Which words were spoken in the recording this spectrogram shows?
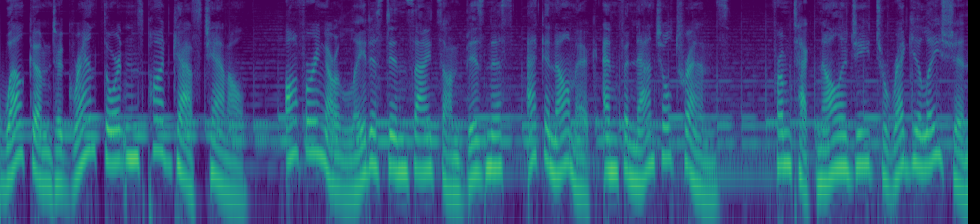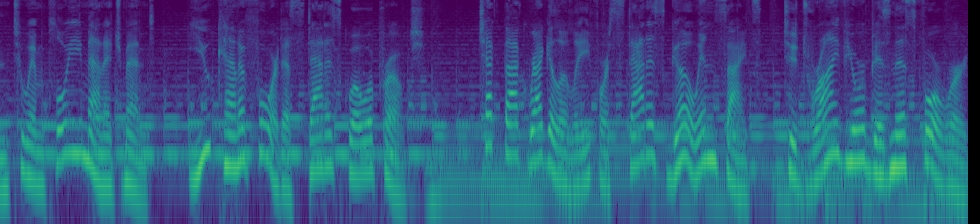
Welcome to Grant Thornton's podcast channel, offering our latest insights on business, economic, and financial trends. From technology to regulation to employee management, you can't afford a status quo approach. Check back regularly for status go insights to drive your business forward.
